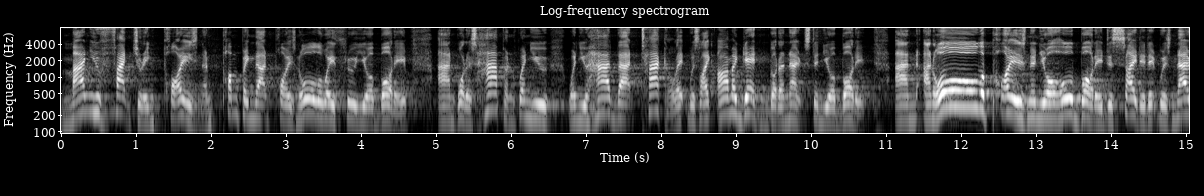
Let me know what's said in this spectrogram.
manufacturing poison and pumping that poison all the way through your body. And what has happened when you, when you had that tackle, it was like Armageddon got announced in your body. And, and all the poison in your whole body decided it was now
